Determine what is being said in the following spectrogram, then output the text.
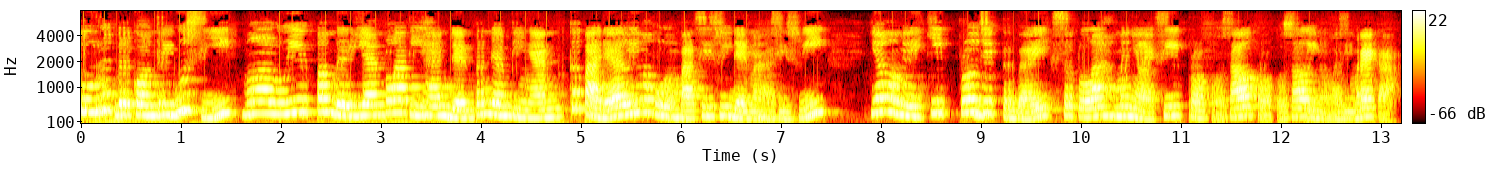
turut berkontribusi melalui pemberian pelatihan dan pendampingan kepada 54 siswi dan mahasiswi yang memiliki proyek terbaik setelah menyeleksi proposal-proposal inovasi mereka.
